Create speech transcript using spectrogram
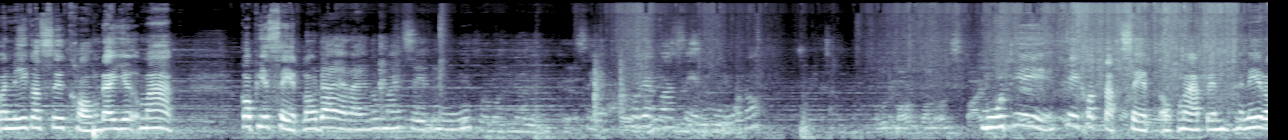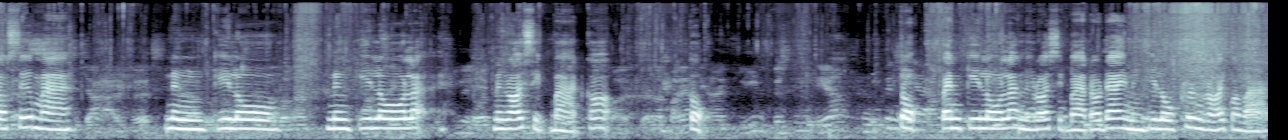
วันนี้ก็ซื้อของได้เยอะมาก ก็พิเศษเราได้อะไรรู้ไหมเศษหมูเศษเขาเรียกว่าเศษหมูเนาะ หมูที่ที่เขาตัดเศษออกมาเป็นอันนี้เราซื้อมาหนึ่งกิโลหนึ่งกิโลละหนึ่งร้อยสิบบาทก็ตก ตกเป็นกิโลละหนึ่งร้อยสิบบาท เราได้หนึ่งกิโลครึ่งร้อยกว่าบาท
